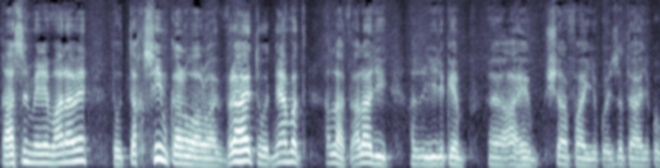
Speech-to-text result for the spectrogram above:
قاسم ان معنيٰ ۾ ته تقسيم ڪرڻ وارو آهي ورائي ٿو نيامت الله تالا جي جيڪي آهي شرف آهي جيڪو عزت آهي جيڪو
